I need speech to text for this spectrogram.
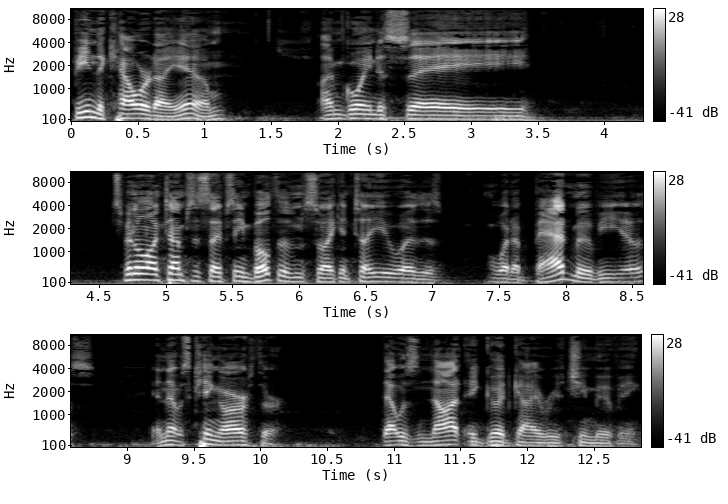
being the coward I am, I'm going to say it's been a long time since I've seen both of them, so I can tell you what, is, what a bad movie is, and that was King Arthur. That was not a good Guy Ritchie movie.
